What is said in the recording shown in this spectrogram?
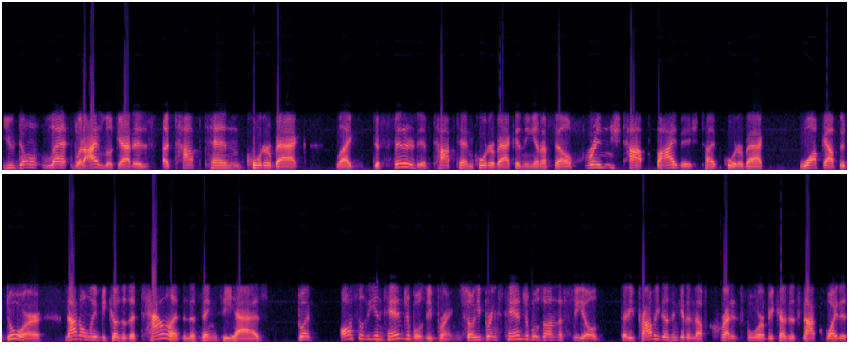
You don't let what I look at as a top ten quarterback, like definitive top ten quarterback in the NFL, fringe top five ish type quarterback, walk out the door not only because of the talent and the things he has, but also the intangibles he brings. So he brings tangibles on the field that he probably doesn't get enough credit for because it's not quite as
